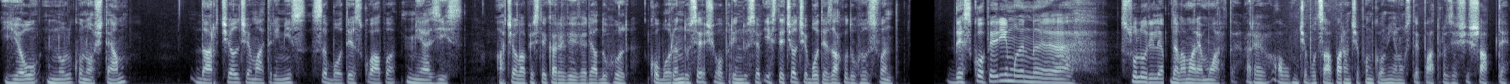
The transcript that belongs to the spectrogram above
eu nu-l cunoșteam, dar cel ce m-a trimis să botez cu apă mi-a zis, acela peste care vei vedea Duhul coborându-se și oprindu-se, este cel ce boteza cu Duhul Sfânt. Descoperim în uh, sulurile de la Marea Moartă, care au început să apară începând cu 1947.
